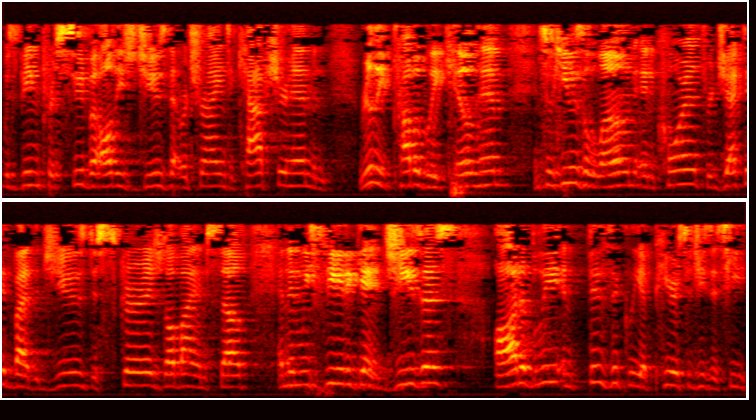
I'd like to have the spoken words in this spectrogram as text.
was being pursued by all these Jews that were trying to capture him and really probably kill him. And so he was alone in Corinth, rejected by the Jews, discouraged all by himself. And then we see it again. Jesus audibly and physically appears to Jesus. He,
